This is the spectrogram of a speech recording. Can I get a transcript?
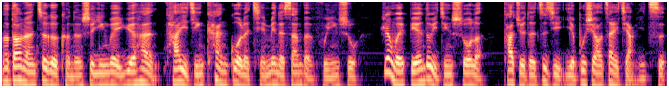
那当然，这个可能是因为约翰他已经看过了前面的三本福音书，认为别人都已经说了，他觉得自己也不需要再讲一次。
